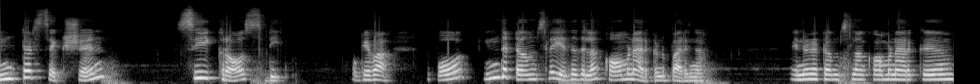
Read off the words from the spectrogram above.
intersection C cross D ஓகேவா இப்போது இந்த டேர்ம்ஸில் எது எதெல்லாம் காமனாக இருக்குன்னு பாருங்கள் என்னென்ன டேர்ம்ஸ்லாம் காமனாக இருக்குது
